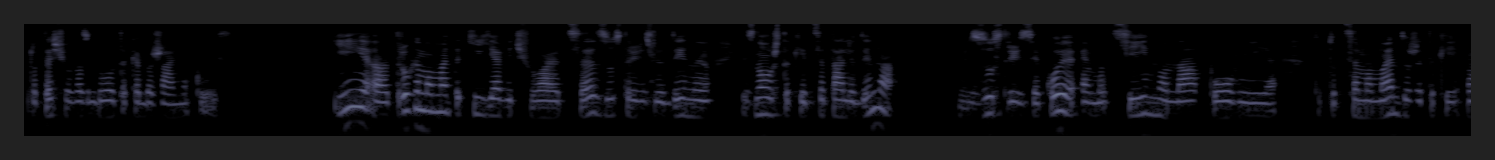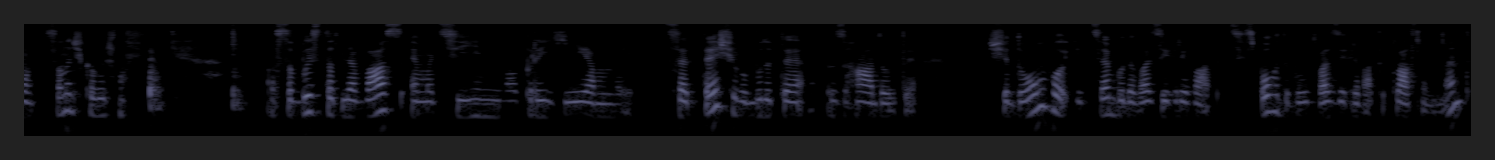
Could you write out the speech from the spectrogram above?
про те, що у вас було таке бажання колись. І другий момент, який я відчуваю, це зустріч з людиною. І знову ж таки, це та людина, зустріч з якою емоційно наповнює. Тобто це момент дуже такий, о, сонечко вийшло. Особисто для вас емоційно приємний це те, що ви будете згадувати ще довго, і це буде вас зігрівати. Ці спогади будуть вас зігрівати. Класний момент.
